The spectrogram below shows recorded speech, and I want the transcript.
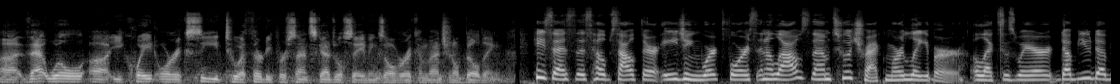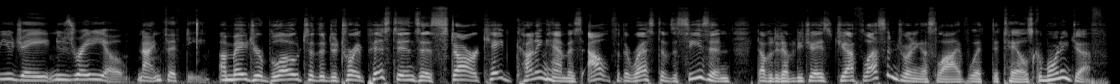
uh, that will uh, equate or exceed to a 30% schedule savings over a conventional building. He says this helps out their aging workforce and allows them to attract more labor. Alexis Ware, WWJ News Radio 950. A major blow to the Detroit Pistons as star Cade Cunningham is out for the rest of the season. WWJ's Jeff Lesson joining us live with details. Good morning, Jeff.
